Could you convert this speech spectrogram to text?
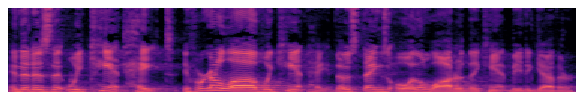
and that is that we can't hate. If we're going to love, we can't hate. Those things, oil and water, they can't be together.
